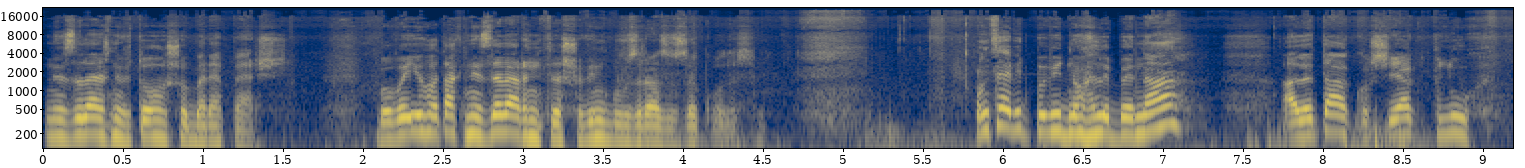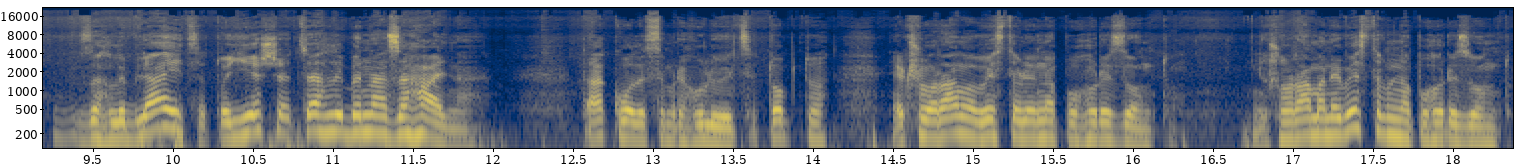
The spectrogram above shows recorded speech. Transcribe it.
незалежно від того, що бере перший. Бо ви його так не завернете, що він був зразу за колесом. Оце відповідно глибина, але також як плуг заглибляється, то є ще ця глибина загальна так, колесом регулюється. Тобто, якщо рама виставлена по горизонту. Якщо рама не виставлена по горизонту,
